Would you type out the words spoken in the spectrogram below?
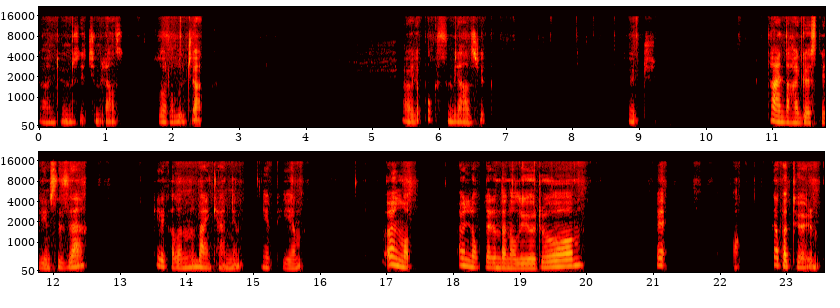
döndüğümüz için biraz zor olacak. Şöyle bu kısım birazcık 3 bir tane daha göstereyim size. Geri kalanını ben kendim yapayım. Ön lob ön loblarından alıyorum ve kapatıyorum.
